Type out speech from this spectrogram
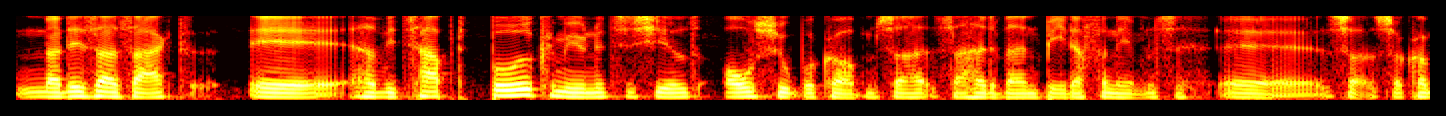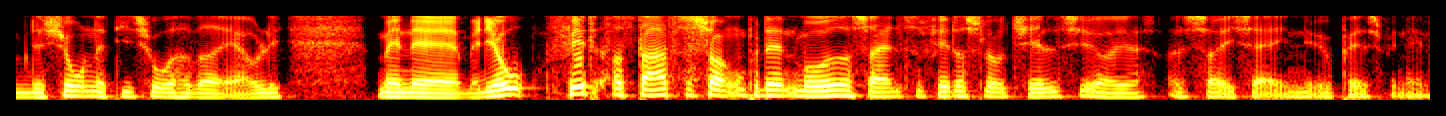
når det så er sagt, øh, havde vi tabt både Community Shield og Supercoppen, så, så havde det været en bedre fornemmelse. Øh, så, så kombinationen af de to havde været ærgerlig. Men, øh, men jo, fedt at starte sæsonen på den måde, og så altid fedt at slå Chelsea, og, og så især i en europæisk final.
